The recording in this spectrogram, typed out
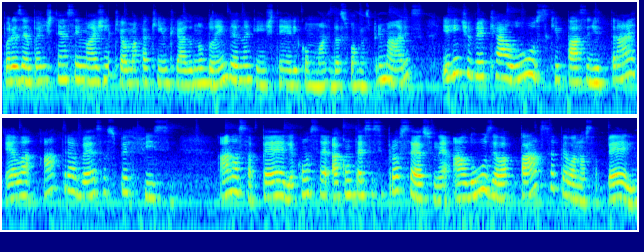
Por exemplo, a gente tem essa imagem que é o macaquinho criado no Blender, né, que a gente tem ali como uma das formas primárias. E a gente vê que a luz que passa de trás, ela atravessa a superfície. A nossa pele acontece esse processo, né? A luz ela passa pela nossa pele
